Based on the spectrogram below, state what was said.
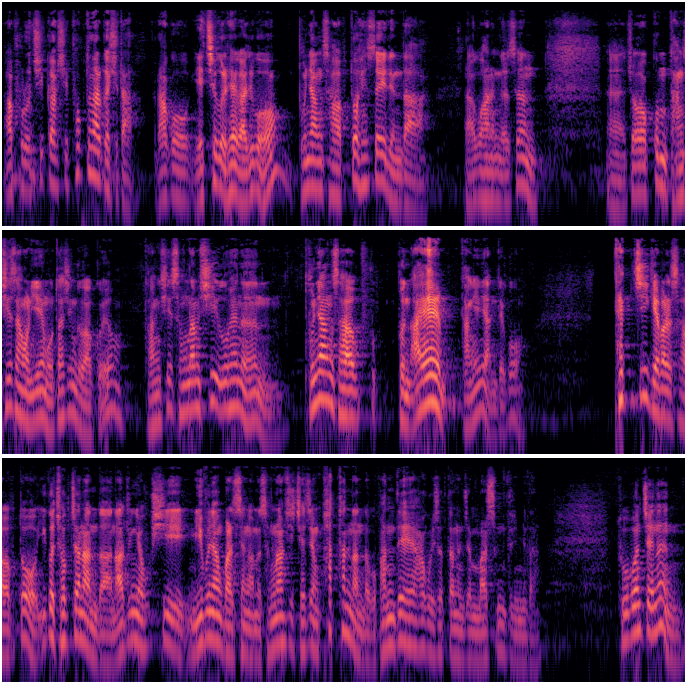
앞으로 집값이 폭등할 것이다 라고 예측을 해가지고 분양 사업도 했어야 된다 라고 하는 것은 에, 조금 당시 상황을 이해 못 하신 것 같고요. 당시 성남시 의회는 분양 사업은 아예 당연히 안 되고 택지 개발 사업도 이거 적자난다. 나중에 혹시 미분양 발생하면 성남시 재정 파탄 난다고 반대하고 있었다는 점 말씀드립니다. 두 번째는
